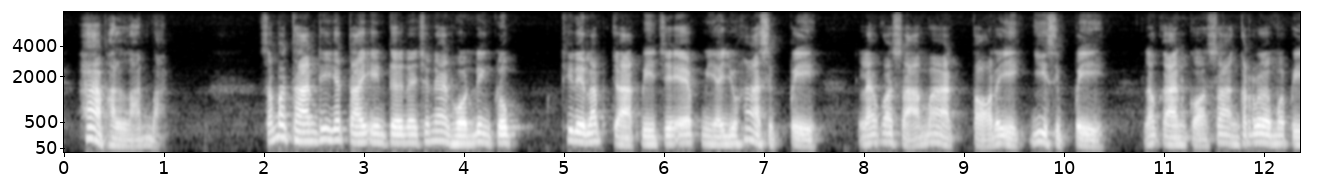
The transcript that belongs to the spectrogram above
15,000 ล้านบาทสัมปทานที่ยะไตอินเตอร์เนชั่นแนลโฮลดิ้งกรุ๊ปที่ได้รับจาก BJF มีอายุ 50 ปี แล้วก็สามารถต่อได้อีก 20 ปี แล้วการก่อสร้างก็เริ่มเมื่อปี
